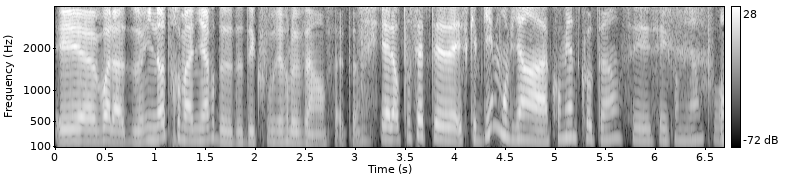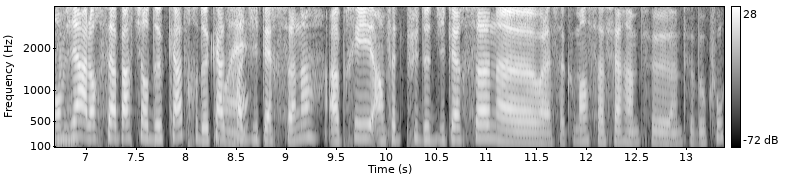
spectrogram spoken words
et euh, voilà, une autre manière de, de, découvrir le vin, en fait. Et alors, pour cette escape game, on vient à combien de copains? C'est combien pour On vient, alors c'est à partir de 4, de 4 ouais. à 10 personnes. Après, en fait, plus de 10 personnes, euh, voilà, ça commence à faire un peu, un peu beaucoup.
